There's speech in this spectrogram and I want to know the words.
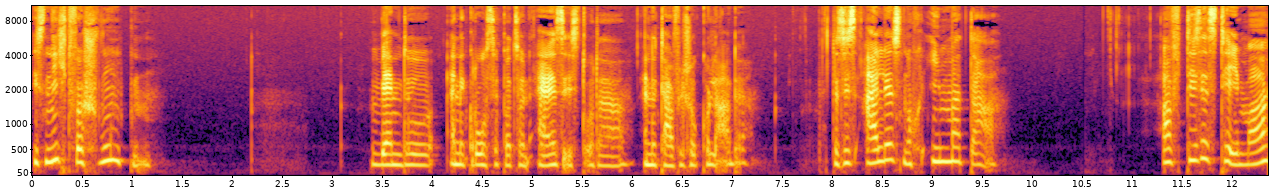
ist nicht verschwunden, wenn du eine große Portion Eis isst oder eine Tafel Schokolade. Das ist alles noch immer da. Auf dieses Thema,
